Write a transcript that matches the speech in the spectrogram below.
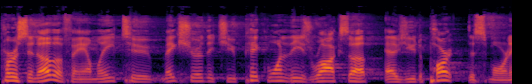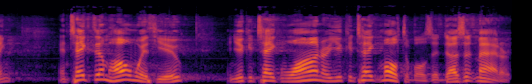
person of a family to make sure that you pick one of these rocks up as you depart this morning and take them home with you. And you can take one or you can take multiples, it doesn't matter.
